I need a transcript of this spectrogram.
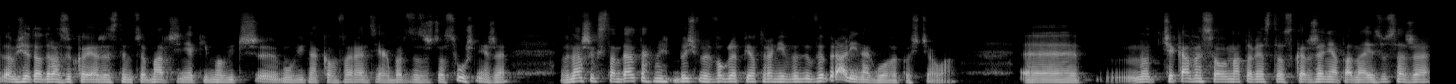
No mi się to od razu kojarzy z tym, co Marcin Jakimowicz y, mówi na konferencjach, bardzo zresztą słusznie, że w naszych standardach my byśmy w ogóle Piotra nie wybrali na głowę Kościoła. E, no, ciekawe są natomiast te oskarżenia Pana Jezusa, że,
